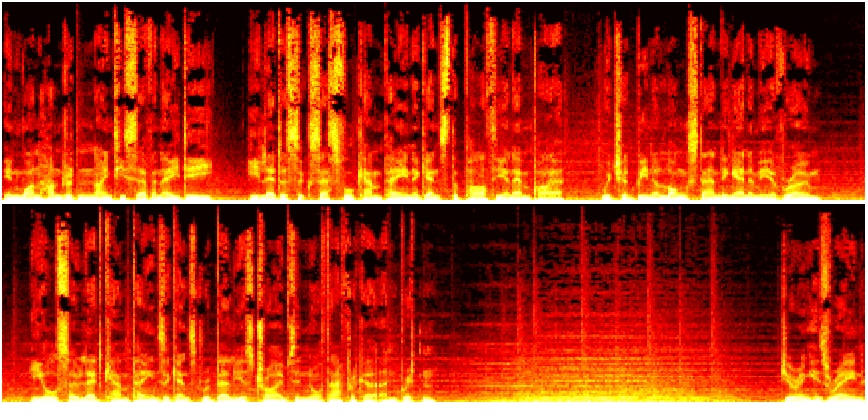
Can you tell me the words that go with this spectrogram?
In 197 AD, he led a successful campaign against the Parthian Empire, which had been a long-standing enemy of Rome. He also led campaigns against rebellious tribes in North Africa and Britain. During his reign,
